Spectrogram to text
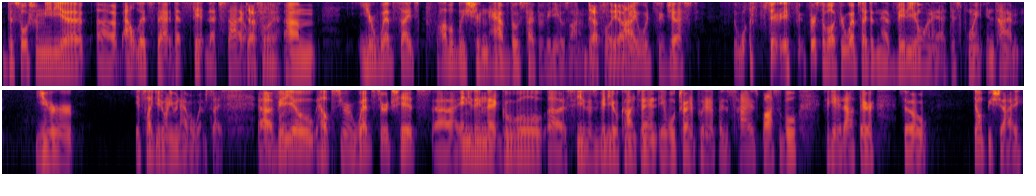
the social media uh, outlets that that fit that style. Definitely. Um, your websites probably shouldn't have those type of videos on them. Definitely. I I, would suggest, if, if first of all, if your website doesn't have video on it at this point in time, you're it's like you don't even have a website. Uh, video helps your web search hits. Uh, anything that Google uh, sees as video content, it will try to put it up as high as possible to get it out there. So don't be shy.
